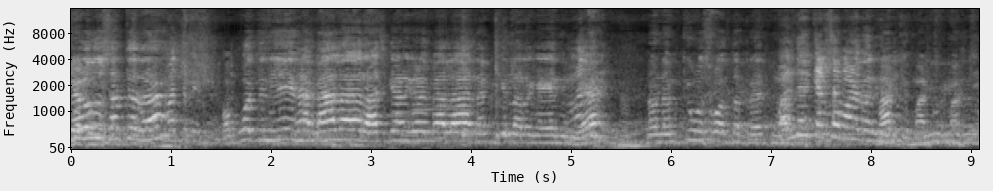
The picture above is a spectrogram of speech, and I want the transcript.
ಹೇಳೋದು ಸತ್ಯದ ಒಪ್ಕೋತೀನಿ ನಾ ಮ್ಯಾಲ ರಾಜಕಾರಣಿಗಳ ಮ್ಯಾಲ ನಂಬಿಕೆ ಇಲ್ಲ ನಿಮ್ಗೆ ನಾವು ನಂಬಿಕೆ ಉಳಿಸುವಂತ ಪ್ರಯತ್ನ ಕೆಲಸ ಮಾಡ್ಬೇಕು ಮಾಡ್ತೀವಿ ಮಾಡ್ತೀವಿ ಮಾಡ್ತೀವಿ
